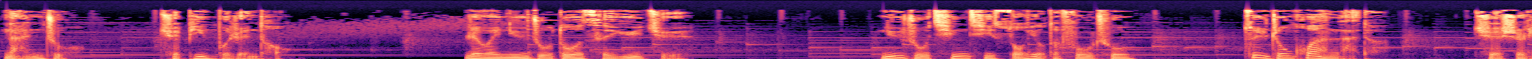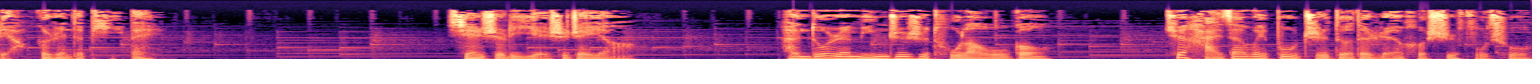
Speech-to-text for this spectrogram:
男主却并不认同，认为女主多此一举。女主倾其所有的付出，最终换来的却是两个人的疲惫。现实里也是这样，很多人明知是徒劳无功。却还在为不值得的人和事付出，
